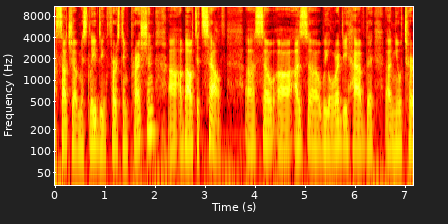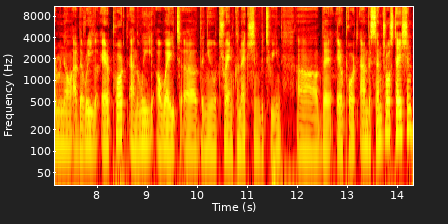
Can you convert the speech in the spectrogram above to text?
such a misleading first impression about itself. Uh, so uh, as uh, we already have the uh, new terminal at the Riga airport and we await uh, the new train connection between uh, the airport and the central station,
